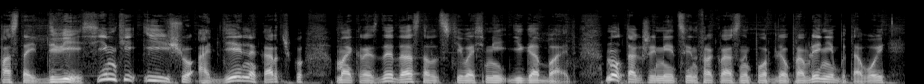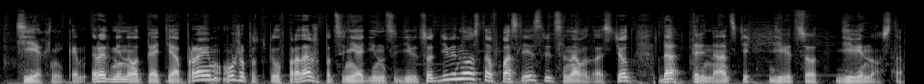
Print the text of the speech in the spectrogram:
поставить две симки и еще отдельно карточку microSD до 128 гигабайт. Ну, также имеется инфракрасный порт для управления бытовой техника. Redmi Note 5A Prime уже поступил в продажу по цене 11 990, впоследствии цена возрастет до 13 990.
